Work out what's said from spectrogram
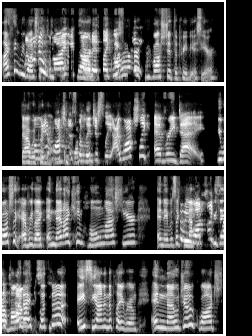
I think we I watched don't know it. why we No. started. Like we, we watched it the previous year. That would well, we put it didn't on. watch We this religiously. I watched like every day. You watched like every like, and then I came home last year, and it was like We 90 watched, like, degrees out. six Molly and I put the AC on in the playroom, and no joke, watched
